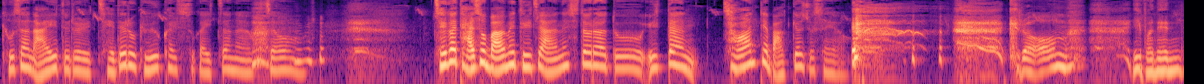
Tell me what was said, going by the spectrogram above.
교사는 아이들을 제대로 교육할 수가 있잖아요. 그죠? 제가 다소 마음에 들지 않으시더라도 일단 저한테 맡겨주세요. 그럼 이번엔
